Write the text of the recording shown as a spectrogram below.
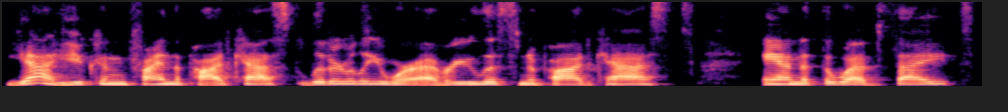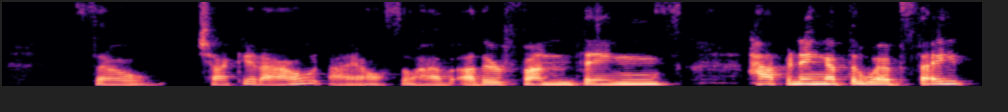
yeah, you can find the podcast literally wherever you listen to podcasts and at the website. So check it out. I also have other fun things happening at the website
